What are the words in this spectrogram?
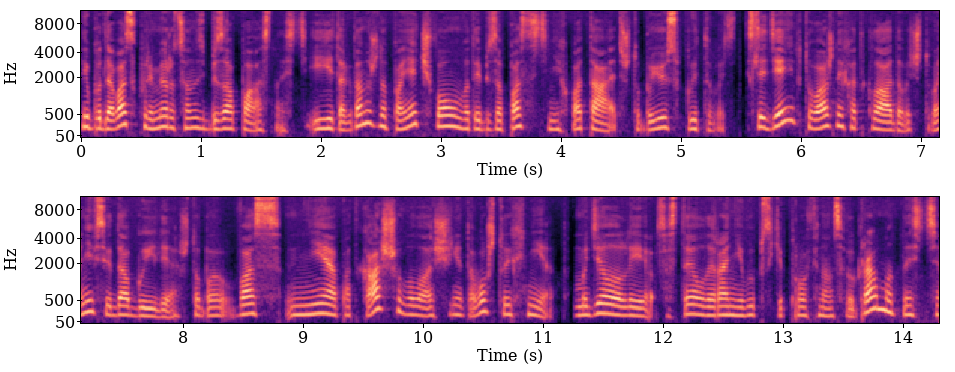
Либо для вас, к примеру, ценность безопасность. И тогда нужно понять, чего вам в этой безопасности не хватает, чтобы ее испытывать. Если денег, то важно их откладывать, чтобы они всегда были, чтобы вас не подкашивало ощущение того, что их нет. Мы делали, состояли ранние выпуски про финансовую грамотность,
